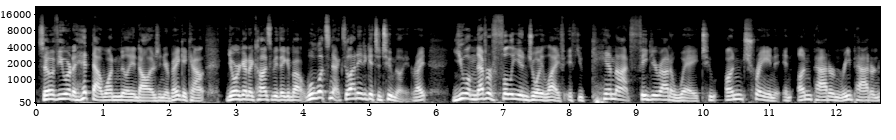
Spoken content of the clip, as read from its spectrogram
So if you were to hit that $1 million in your bank account, you're going to constantly think about, well, what's next? So I need to get to 2 million, right? You will never fully enjoy life if you cannot figure out a way to untrain and unpattern, repattern,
